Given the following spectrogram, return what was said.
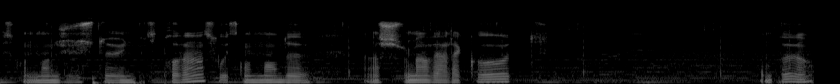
Est-ce qu'on demande juste une petite province ou est-ce qu'on demande un chemin vers la côte? On peut, hein.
